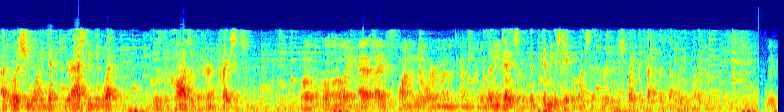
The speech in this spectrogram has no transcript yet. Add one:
Unless you want to get, you're asking me what was the cause of the current crisis. Well, well, no, like, I, I just want to know where money comes from. Well, let me tell you something. Let let me just take it one step further, despite the fact that's not where you want to go. Would,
